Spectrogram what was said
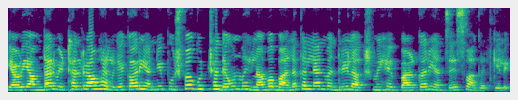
यावेळी आमदार विठ्ठलराव हलगेकर यांनी पुष्पगुच्छ देऊन महिला व बालकल्याण मंत्री लक्ष्मी हेब्बाळकर यांचे स्वागत केले.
